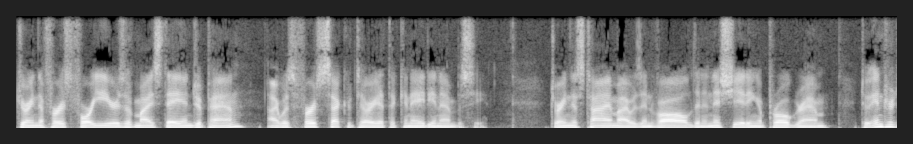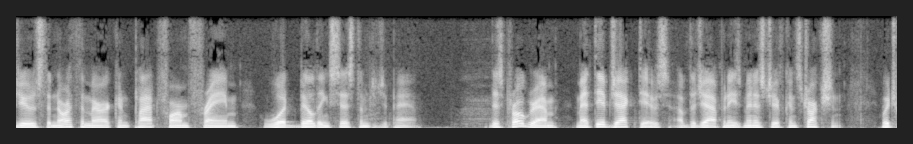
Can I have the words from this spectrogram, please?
During the first four years of my stay in Japan, I was first secretary at the Canadian Embassy. During this time, I was involved in initiating a program to introduce the North American platform frame wood building system to Japan. This program met the objectives of the Japanese Ministry of Construction, which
